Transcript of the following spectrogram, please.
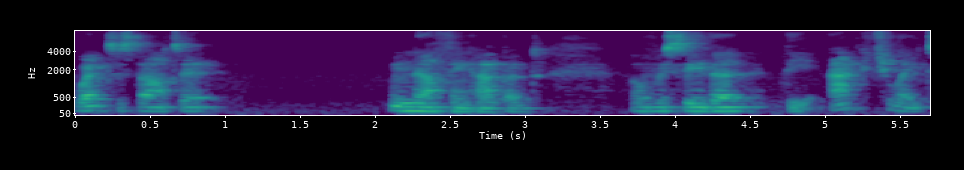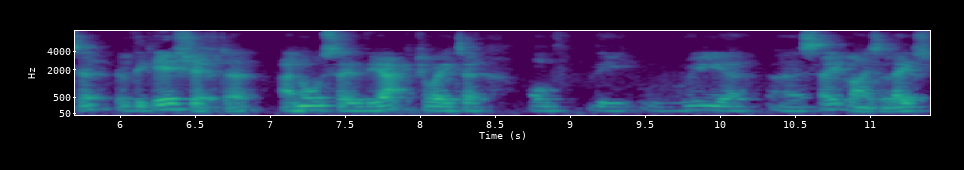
went to start it. Nothing happened. Obviously, the the actuator of the gear shifter and also the actuator of the rear uh, stabilizer legs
